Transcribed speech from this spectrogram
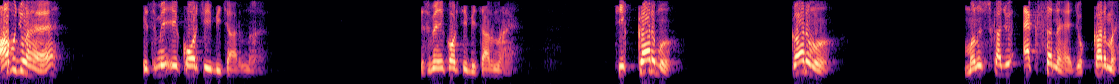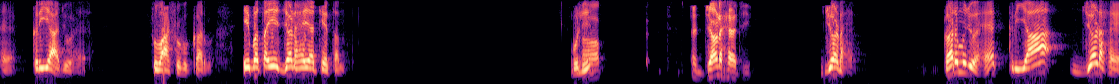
अब जो है इसमें एक और चीज़ विचारना है। इसमें एक और चीज़ विचारना है कि कर्म कर्म मनुष्य का जो एक्शन है जो कर्म है क्रिया जो है शुभाशुभ कर्म ये बताइए जड़ है या चेतन? बोलिए। जड़ है जी। जड़ है। कर्म जो है क्रिया जड़ है।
